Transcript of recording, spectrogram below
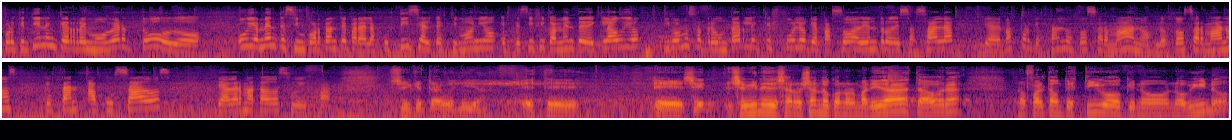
porque tienen que remover todo Obviamente es importante para la justicia el testimonio específicamente de Claudio y vamos a preguntarle qué fue lo que pasó adentro de esa sala y además porque están los dos hermanos, los dos hermanos que están acusados de haber matado a su hija. Sí, ¿qué tal? Buen día. Este, eh, sí, se viene desarrollando con normalidad hasta ahora. Nos falta un testigo que no, no vino.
